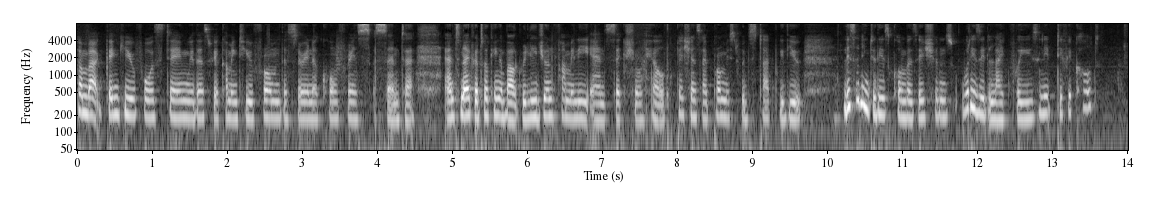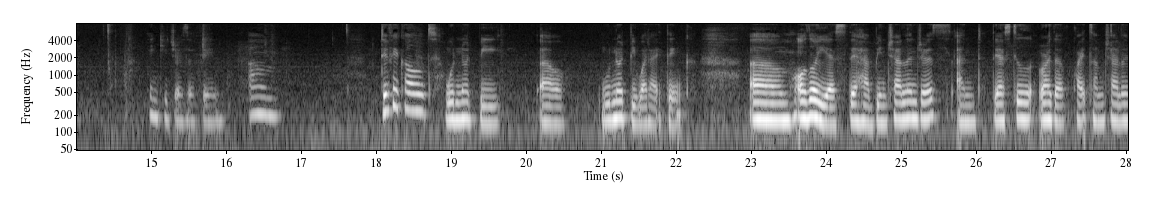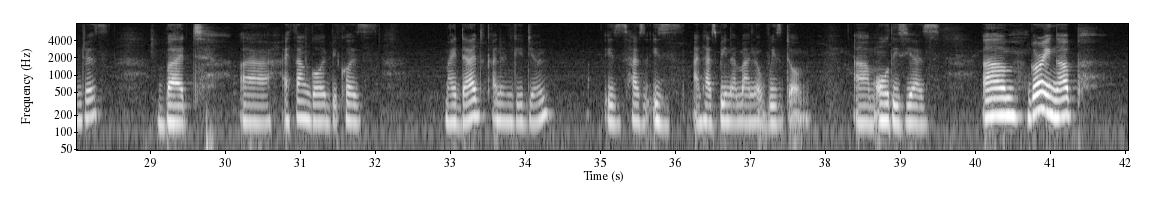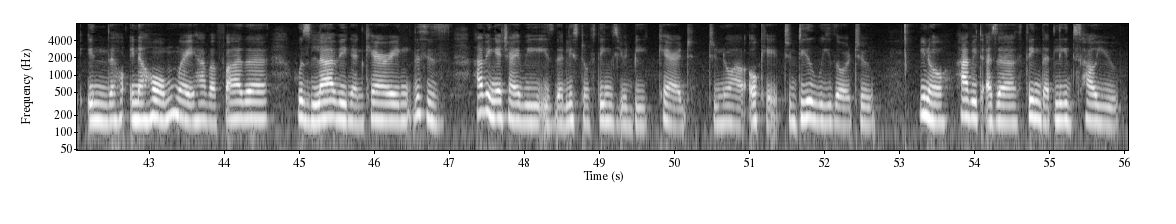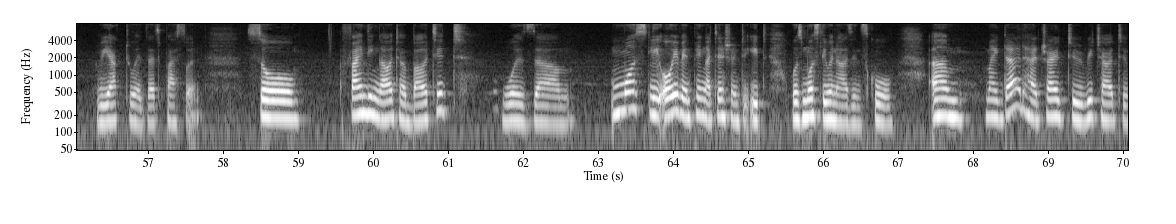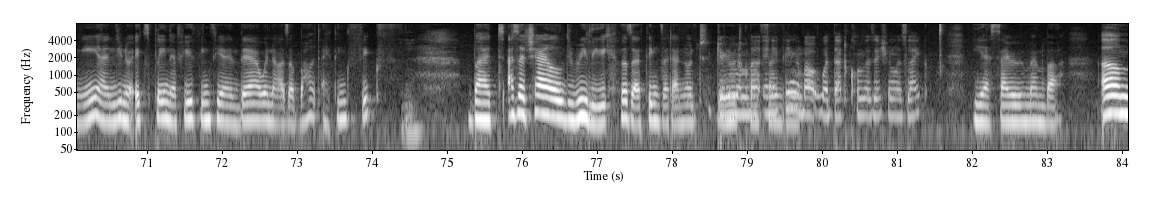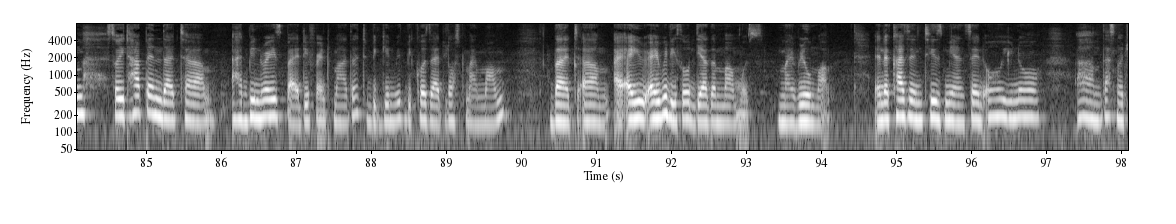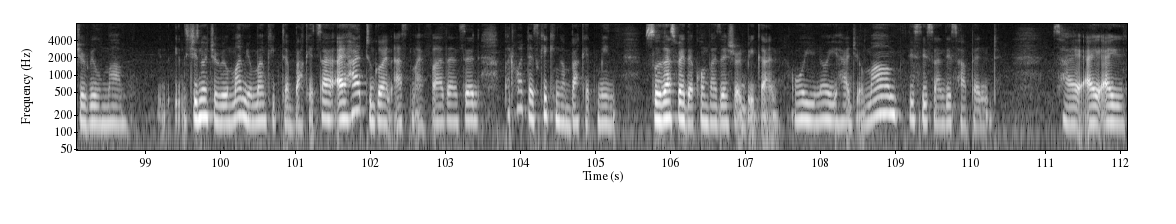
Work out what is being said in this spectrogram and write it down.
Welcome back. Thank you for staying with us. We're coming to you from the Serena Conference Center. And tonight we're talking about religion, family, and sexual health. Patience, I promised we'd start with you. Listening to these conversations, what is it like for you? Isn't it difficult? Thank you, Josephine. Um, difficult would not be uh, would not be what I think. Um, although yes, there have been challenges, and there are still rather quite some challenges. But uh, I thank God because my dad, Canon Gideon, is has is and has been a man of wisdom um, all these years. Um, growing up in the in a home where you have a father who's loving and caring, this is having HIV is the list of things you'd be cared to know. Okay, to deal with or to, you know, have it as a thing that leads how you react towards that person. So finding out about it was um, mostly, or even paying attention to it, was mostly when I was in school. Um, my dad had tried to reach out to me and you know explain a few things here and there when I was about I think six. But as a child, really, those are things that are not. Do you not remember concern anything me. about what that conversation was like? Yes, I remember. Um, so it happened that um, I had been raised by a different mother to begin with because I had lost my mom. But um, I, I, really thought the other mom was my real mom. And a cousin teased me and said, Oh, you know, um, that's not your real mom. She's not your real mom. Your mom kicked a bucket. So I, I had to go and ask my father and said, But what does kicking a bucket mean? So that's where the conversation began. Oh, you know, you had your mom, this, this, and this happened. So I, I, I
